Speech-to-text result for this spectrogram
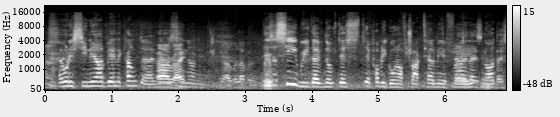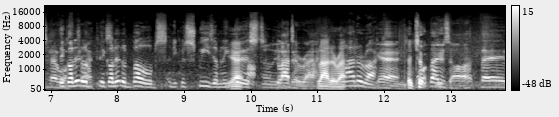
I've only seen it out behind the counter. I've never right. seen it on it. No, we'll have a. There's a seaweed I've noticed. They're probably going off track. Tell me if No, I there's no- not. there's no they off got little. track, They it's- got little bulbs, and you can squeeze them and they Yeah. burst. Oh, bladder wrack. bladder wrack. Bladder wrack. Yeah. So to- what those are, they're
